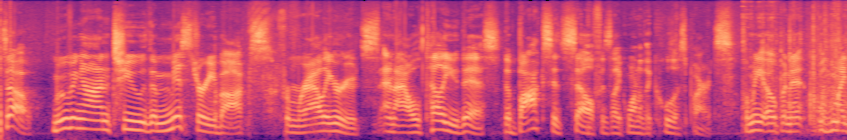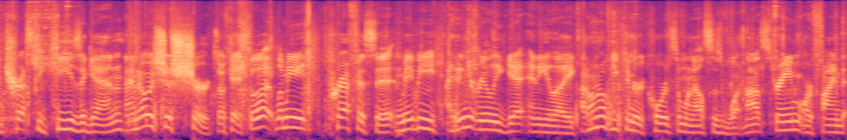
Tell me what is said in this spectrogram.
So, Moving on to the mystery box from Ralli Roots, and I will tell you this, the box itself is like one of the coolest parts. Let me open it with my trusty keys again. I know it's just shirts. Okay, so let, let me preface it, and maybe I didn't really get any like, I don't know if you can record someone else's Whatnot stream or find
